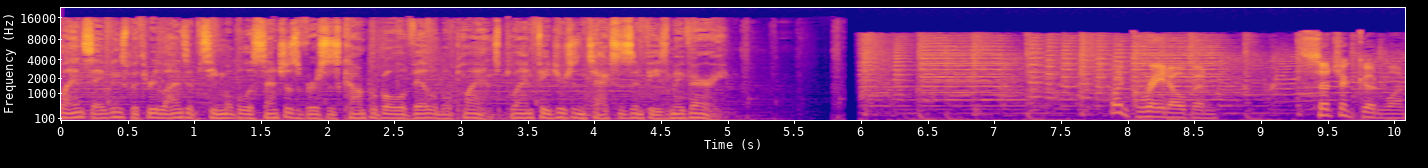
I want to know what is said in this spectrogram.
Plan savings with three lines of T Mobile Essentials versus comparable available plans. Plan features and taxes and fees may vary. What a great open. Such a good one.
